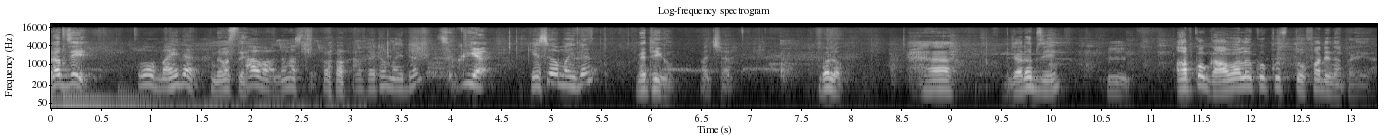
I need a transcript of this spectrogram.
यादव जी ओ महिदर नमस्ते हाँ वाह नमस्ते आप बैठो महिदर शुक्रिया कैसे हो महिदर मैं ठीक हूँ अच्छा बोलो हाँ यादव जी आपको गाँव वालों को कुछ तोहफा देना पड़ेगा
